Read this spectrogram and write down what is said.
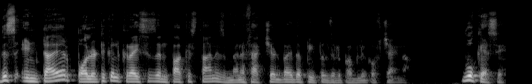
This entire political crisis in Pakistan is manufactured by the People's Republic of China वो कैसे?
